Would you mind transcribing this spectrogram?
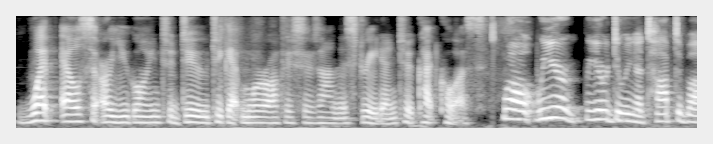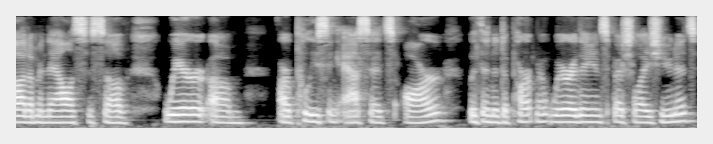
What else are you going to do to get more officers on the street and to cut costs? Well, we are we are doing a top to bottom analysis of where um, our policing assets are within a department. Where are they in specialized units?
